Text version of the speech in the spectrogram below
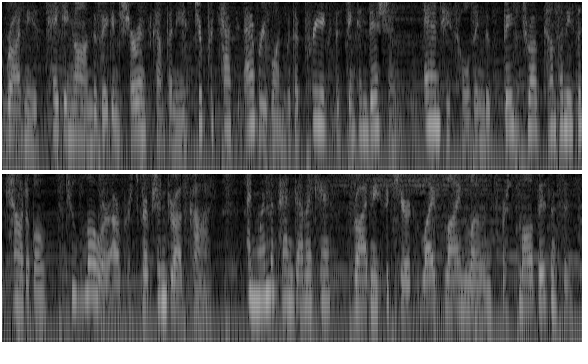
Rodney is taking on the big insurance companies to protect everyone with a pre-existing condition. And he's holding the big drug companies accountable to lower our prescription drug costs. And when the pandemic hit, Rodney secured lifeline loans for small businesses,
